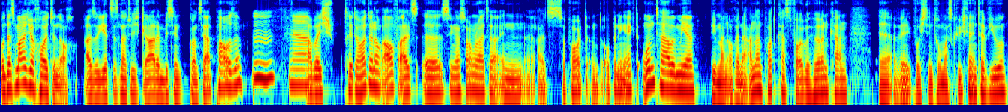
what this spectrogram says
Und das mache ich auch heute noch. Also jetzt ist natürlich gerade ein bisschen Konzertpause. Ja. Aber ich trete heute noch auf als äh, Singer-Songwriter in, äh, als Support und Opening Act und habe mir, wie man auch in einer anderen Podcast-Folge hören kann, äh, wo ich den Thomas Küchler interviewe,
